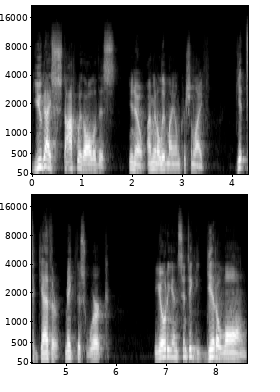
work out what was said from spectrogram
You guys stop with all of this. You know, I'm going to live my own Christian life get together, make this work. Euodia and Syntyche, get along,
